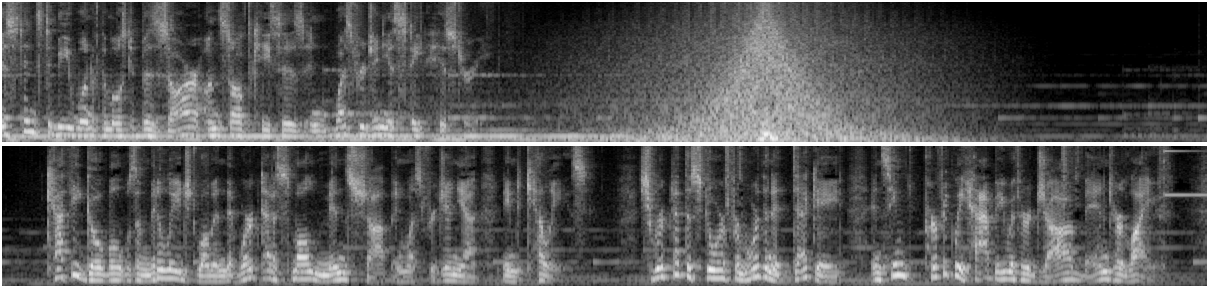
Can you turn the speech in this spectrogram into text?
This tends to be one of the most bizarre unsolved cases in West Virginia state history. Kathy Goble was a middle aged woman that worked at a small men's shop in West Virginia named Kelly's. She worked at the store for more than a decade and seemed perfectly happy with her job and her life.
